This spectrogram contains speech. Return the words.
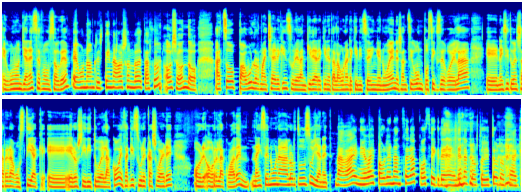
egunon Janet, zer modu zaude? Egunon, Kristina, oso ondo, eta zu? Oso ondo. Atzo, Paul Ormaitxarekin, zure lankidearekin eta lagunarekin hitz egin genuen, esan zigun pozik zegoela, e, nahi zituen sarrera guztiak e, erosi dituelako, ezaki zure kasua ere horrelakoa den. Nahi zenuena lortu duzu, Janet? Ba, bai, nire bai, paulen antzera pozik, de, denak lortu ditu, oseak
